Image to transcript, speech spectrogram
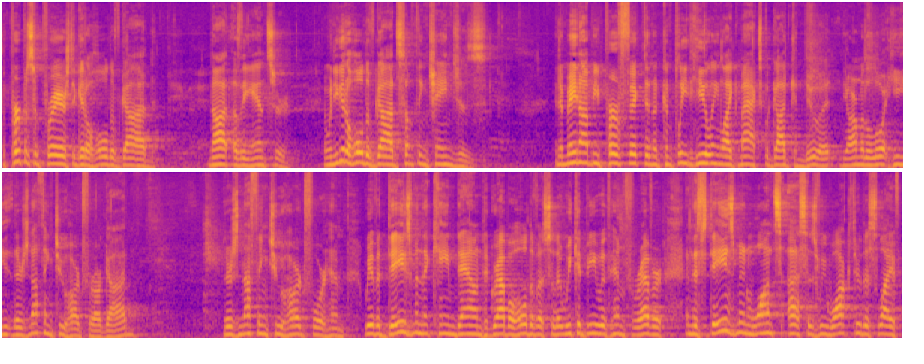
The purpose of prayer is to get a hold of God not of the answer. And when you get a hold of God, something changes. And it may not be perfect and a complete healing like Max, but God can do it. The arm of the Lord, he, there's nothing too hard for our God. There's nothing too hard for him. We have a daysman that came down to grab a hold of us so that we could be with him forever. And this daysman wants us, as we walk through this life,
